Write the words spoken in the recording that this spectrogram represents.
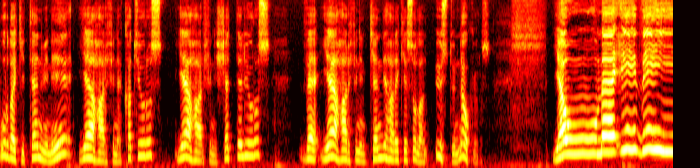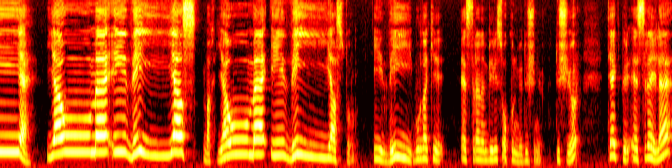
Buradaki tenvini Y harfine katıyoruz. Y harfini şeddeliyoruz. Ve Y harfinin kendi harekesi olan üstünne okuyoruz. Yevme iziyye Yevme iziyyas. Bak yevme iziyyas durum. İzi. Buradaki esranın birisi okunmuyor. Düşünüyor. Düşüyor. Tek bir esreyle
